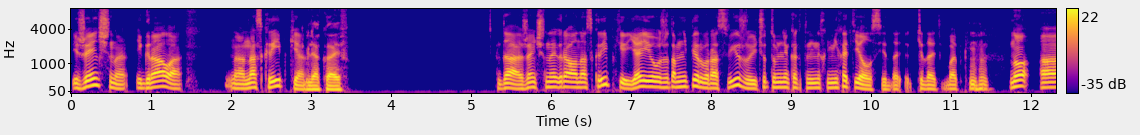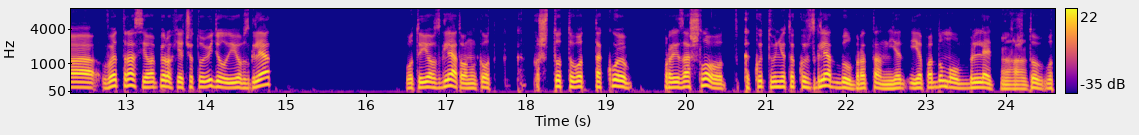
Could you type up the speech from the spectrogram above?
и женщина играла на, на скрипке. Бля, кайф. Да, женщина играла на скрипке, я ее уже там не первый раз вижу, и что-то мне как-то не, не хотелось ей да- кидать бабки. Но а, в этот раз я, во-первых, я что-то увидел ее взгляд. Вот ее взгляд, он вот что-то вот такое произошло, вот какой-то у нее такой взгляд был, братан. Я, я подумал, блядь, Ага. что вот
